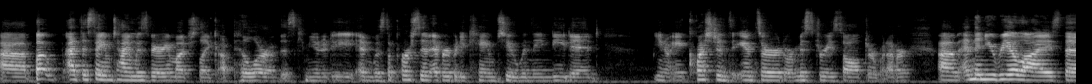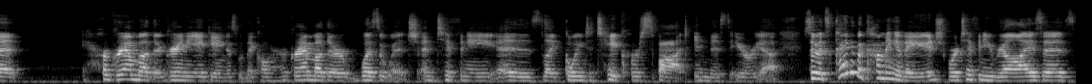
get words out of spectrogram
uh, but at the same time was very much like a pillar of this community and was the person everybody came to when they needed you know questions answered or mysteries solved or whatever. Um, and then you realize that her grandmother granny aching is what they call her her grandmother was a witch and tiffany is like going to take her spot in this area. So it's kind of a coming of age where tiffany realizes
